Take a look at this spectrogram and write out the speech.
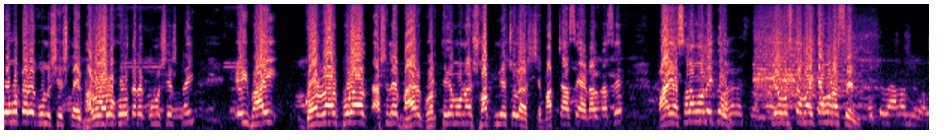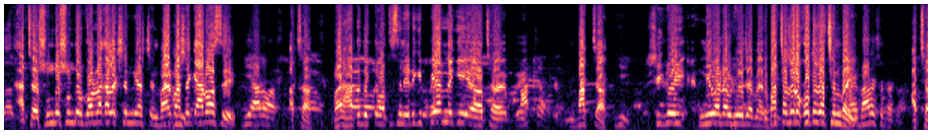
কবুতরের কোনো শেষ নাই ভালো ভালো কবুতরের কোনো শেষ নাই। এই ভাই গড়ার পুরা আসলে ভাইয়ের ঘর থেকে মনে হয় সব নিয়ে চলে আসছে বাচ্চা আছে অ্যাডাল্ট আছে। ভাই আসসালামু আলাইকুম। কি অবস্থা ভাই কেমন আছেন? আচ্ছা সুন্দর সুন্দর গড়া কালেকশন নিয়ে আসছেন। ভাইয়ের বাসায় কি আরও আছে? আচ্ছা ভাইয়ের হাতে দেখতে পাচ্ছেন এটা কি পেয়ার নাকি আচ্ছা বাচ্চা। শীঘ্রই নিউ অ্যাডাল্ট হয়ে যাবে আর বাচ্চা জোড়া কত যাচ্ছেন ভাই? বারোশো টাকা। আচ্ছা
